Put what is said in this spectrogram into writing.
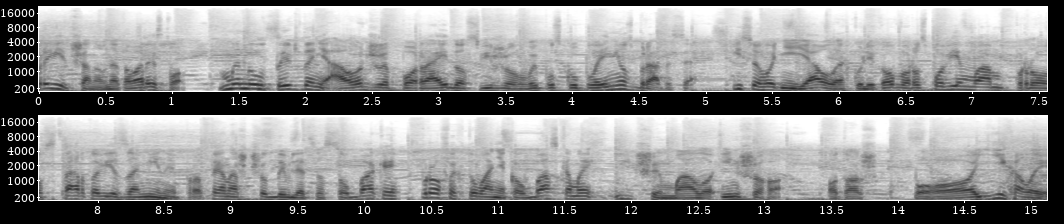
Привіт, шановне товариство! Минув тиждень, а отже, пора й до свіжого випуску Play News братися. І сьогодні я, Олег Куліков, розповім вам про стартові заміни, про те, на що дивляться собаки, про фехтування ковбасками і чимало іншого. Отож, поїхали!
